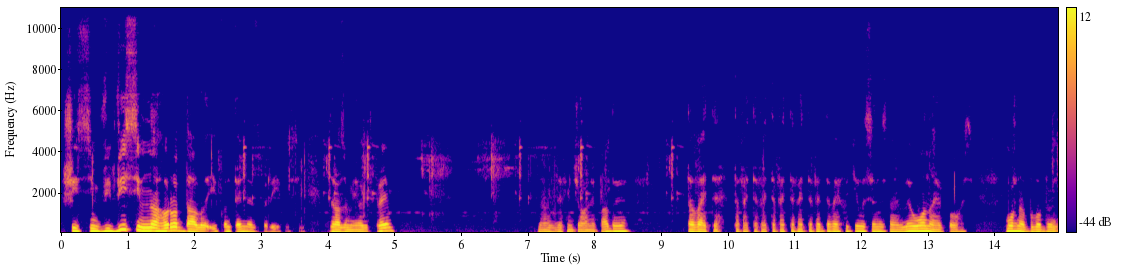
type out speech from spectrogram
6, 7, 8 нагород дало і контейнер зберіг усі. Зразу ми його відкриємо. Нам з них нічого не падає. Давайте, давай, давай, давай, давай, давай, давай. Хотілося, не знаю, Леона якогось. Можна було б.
